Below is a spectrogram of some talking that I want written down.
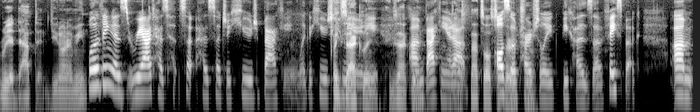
readapting? Do you know what I mean? Well, the thing is, React has has such a huge backing, like a huge exactly exactly um, backing it up. That's also also partially true. because of Facebook. Um,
